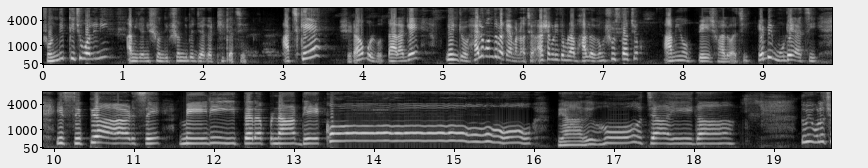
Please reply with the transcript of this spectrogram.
সন্দীপ কিছু বলেনি, আমি জানি সন্দীপ, সন্দীপের জায়গা ঠিক আছে। আজকে সেটাও বলব। তার আগে ইন্ট্রো হ্যালো বন্ধুরা, কেমন আছো? আশা করি তোমরা ভালো এবং সুস্থ আছো। আমিও বেশ ভালো আছি। হেভি মুডে আছি। ইস প্যার সে মেরি তরফ না দেখো। প্যার হো যায়েগা তুমি বলেছ?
